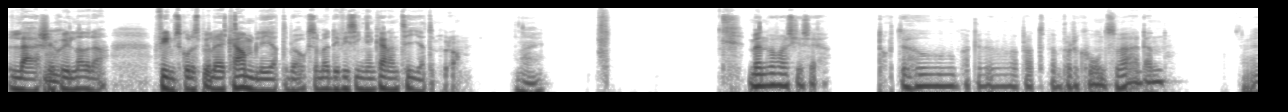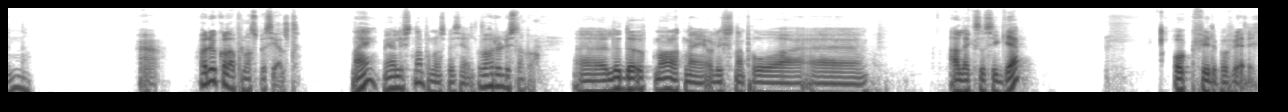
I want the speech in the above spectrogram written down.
lär sig Mm. skillnaderna. Filmskådespelare kan bli jättebra också, men det finns ingen garanti att de är bra. Nej. Men vad var det jag skulle säga? Doctor Who, vad pratar vi om? Produktionsvärlden? Jag vet inte. Har du kollat på något speciellt? Nej, men jag lyssnar på något speciellt. Vad har du lyssnat på? Uh, Ludde uppmanat mig att lyssna på eh, Alex och Sigge. Och Filip och Fredrik.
